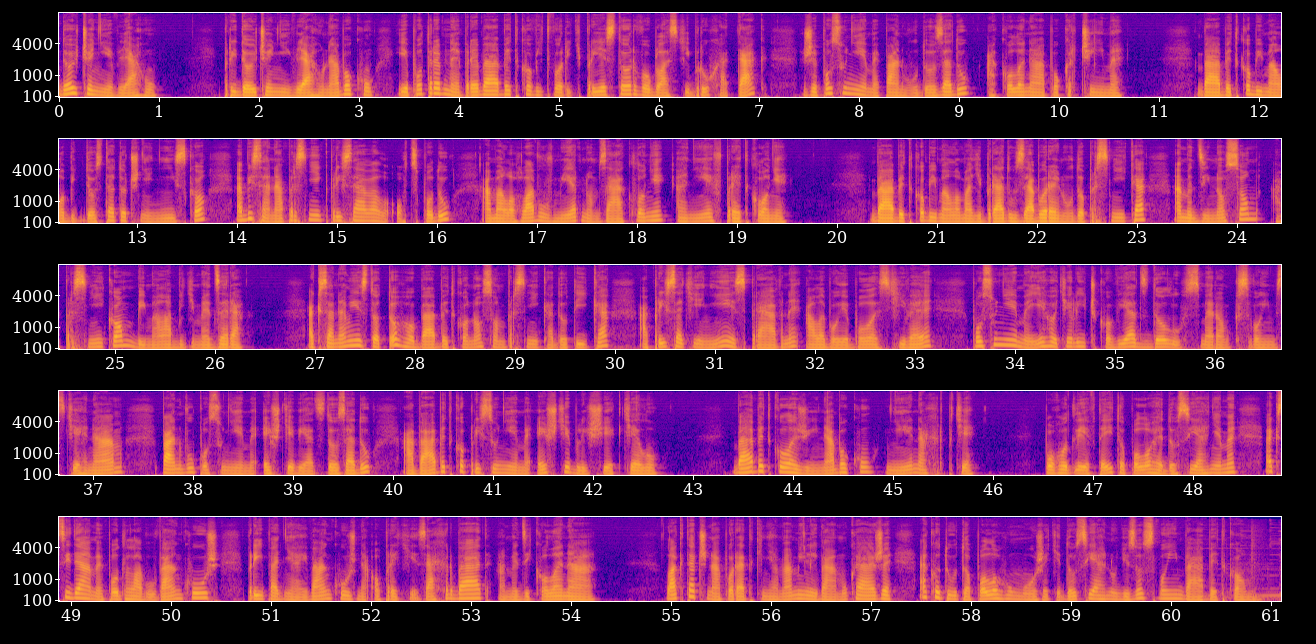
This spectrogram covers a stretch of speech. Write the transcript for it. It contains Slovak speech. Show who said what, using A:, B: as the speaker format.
A: Dojčenie v ľahu. Pri dojčení v ľahu na boku je potrebné pre bábetko vytvoriť priestor v oblasti brucha tak, že posunieme pánvu dozadu a kolená pokrčíme. Bábetko by malo byť dostatočne nízko, aby sa na prsník prisávalo od spodu a malo hlavu v miernom záklone a nie v predklone. Bábetko by malo mať bradu zaborenú do prsníka a medzi nosom a prsníkom by mala byť medzera. Ak sa namiesto toho bábetko nosom prsníka dotýka a prisatie nie je správne alebo je bolestivé, posunieme jeho telíčko viac dolu smerom k svojim stehnám, panvu posunieme ešte viac dozadu a bábetko prisunieme ešte bližšie k telu. Bábetko leží na boku, nie na chrbte. Pohodlie v tejto polohe dosiahneme, ak si dáme pod hlavu vankúš, prípadne aj vankúš na opretie za chrbát a medzi kolená. Laktačná poradkyňa Mamily vám ukáže, ako túto polohu môžete dosiahnuť so svojím bábetkom.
